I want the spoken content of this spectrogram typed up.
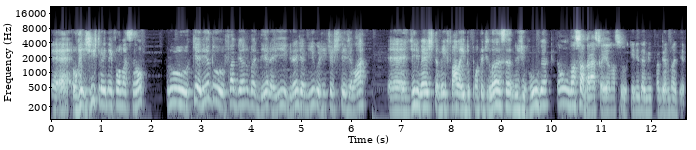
é, o registro aí da informação para o querido Fabiano Bandeira aí, grande amigo, a gente já esteve lá. É, Vira e mexe também fala aí do Ponta de Lança, nos divulga. Então, o nosso abraço aí ao nosso querido amigo Fabiano Bandeira.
